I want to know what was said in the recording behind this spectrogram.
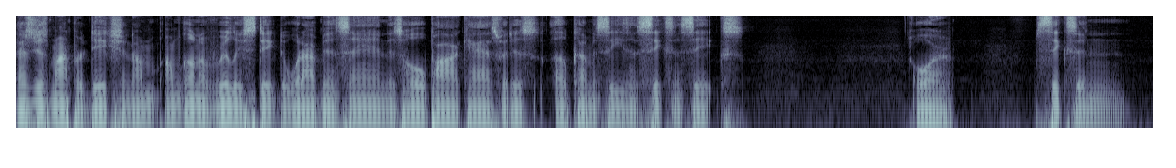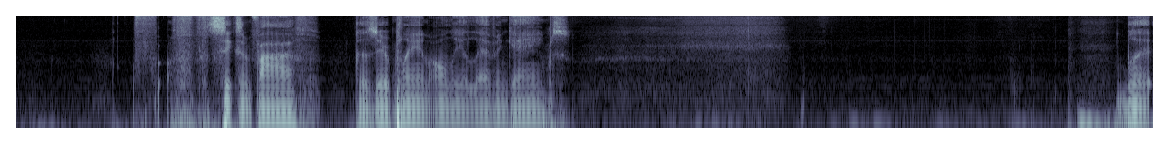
that's just my prediction. I'm I'm gonna really stick to what I've been saying this whole podcast for this upcoming season, six and six, or six and f- f- six and five, because they're playing only eleven games. But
